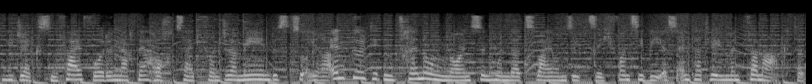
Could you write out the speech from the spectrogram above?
Die Jackson 5 wurde nach der Hochzeit von Jermaine bis zu ihrer endgültigen Trennung 1972 von CBS Entertainment vermarktet.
